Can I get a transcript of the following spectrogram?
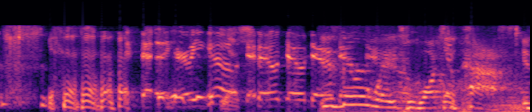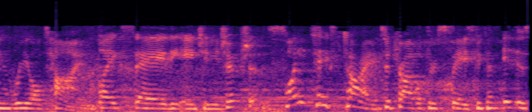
Here we go. Yes. Do, do, do, Is there a way to watch the past in real time, like, say, the ancient Egyptians? Light takes time to travel through space because it is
